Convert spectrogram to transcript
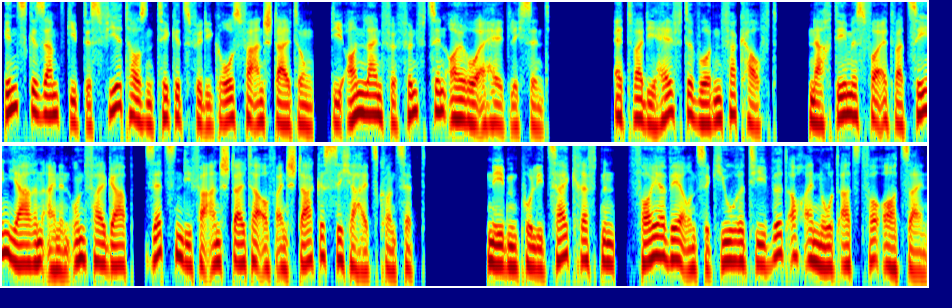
Insgesamt gibt es 4000 Tickets für die Großveranstaltung, die online für 15 Euro erhältlich sind. Etwa die Hälfte wurden verkauft. Nachdem es vor etwa zehn Jahren einen Unfall gab, setzen die Veranstalter auf ein starkes Sicherheitskonzept. Neben Polizeikräften, Feuerwehr und Security wird auch ein Notarzt vor Ort sein.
